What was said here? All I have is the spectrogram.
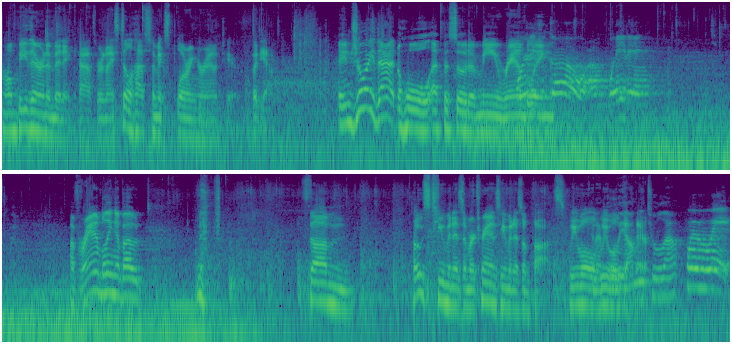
I'll be there in a minute, Catherine. I still have some exploring around here, but yeah. Enjoy that whole episode of me rambling. Where did you rambling, go? I'm waiting. of rambling about some post-humanism or transhumanism thoughts. We will, Can I we pull will the get Omni there. tool out? Wait, wait, wait.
